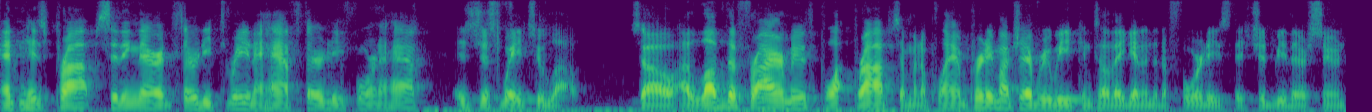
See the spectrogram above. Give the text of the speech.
And his prop sitting there at 33 and a half, 34 and a half is just way too low. So I love the Freiermuth pl- props. I'm going to play them pretty much every week until they get into the 40s. They should be there soon.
